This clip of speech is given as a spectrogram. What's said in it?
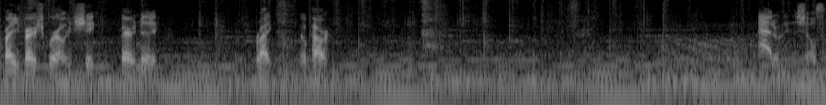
My brain's very squirrely. She very nutty. Right. No power. I don't need the shells.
